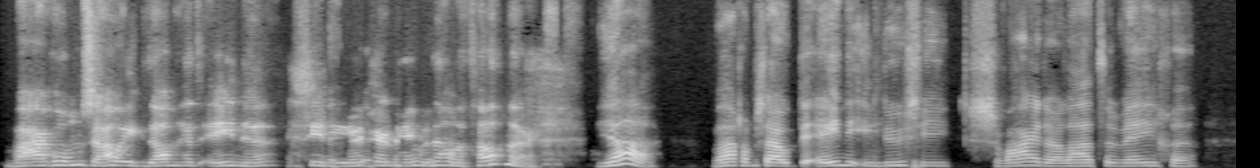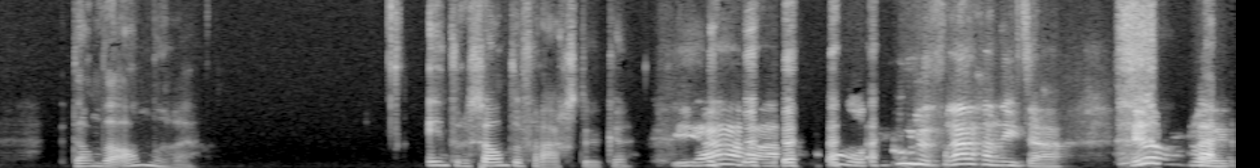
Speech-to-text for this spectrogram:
waarom zou ik dan het ene serieuzer nemen dan het ander? Ja, waarom zou ik de ene illusie zwaarder laten wegen dan de andere? Interessante vraagstukken. Ja, oh, coole vraag, Anita. Heel erg leuk.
